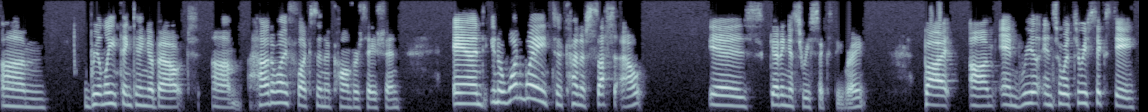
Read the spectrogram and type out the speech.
um, really thinking about um, how do I flex in a conversation. And you know, one way to kind of suss out is getting a 360, right? But um, and real and so a 360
